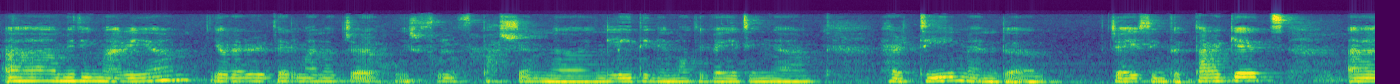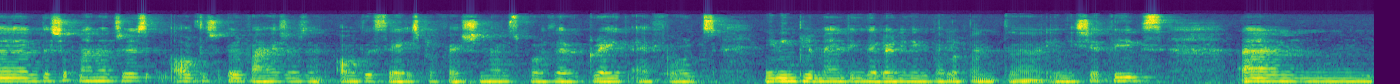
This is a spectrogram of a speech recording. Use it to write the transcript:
Uh, meeting Maria, your retail manager, who is full of passion uh, in leading and motivating um, her team and uh, chasing the targets. Um, the shop managers, all the supervisors, and all the sales professionals for their great efforts in implementing the learning and development uh, initiatives. Um,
